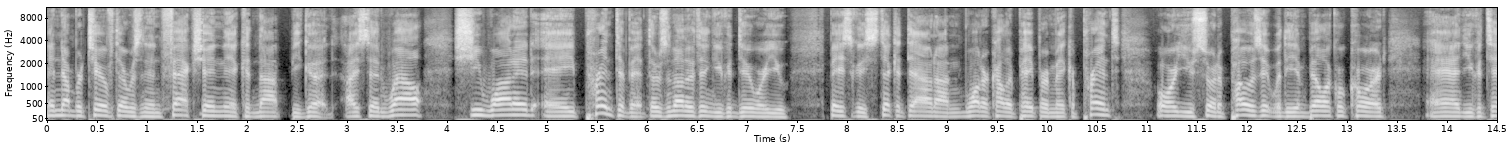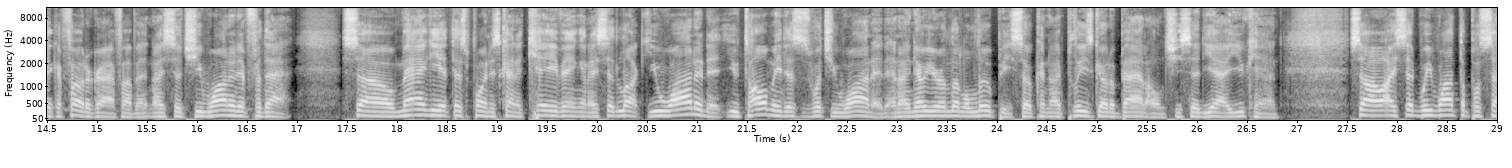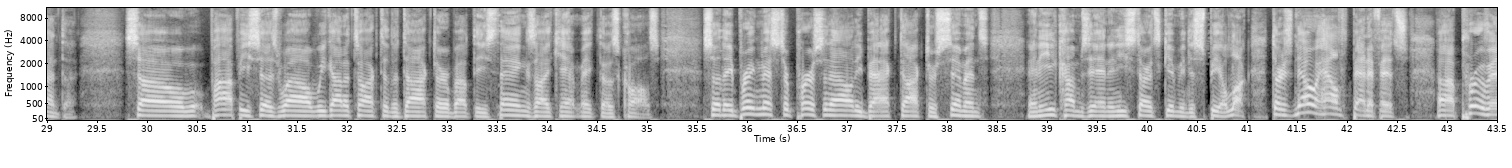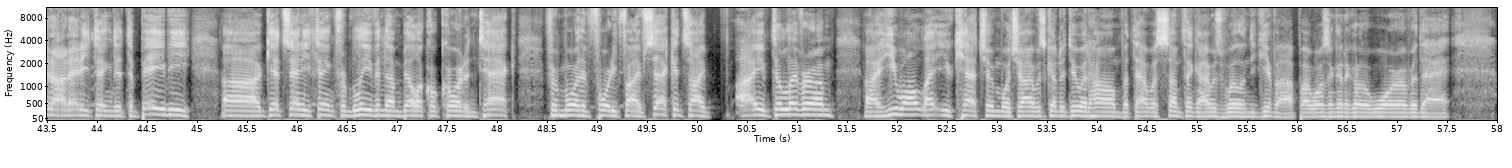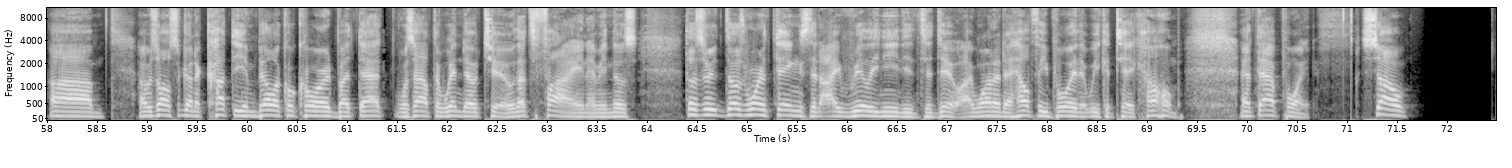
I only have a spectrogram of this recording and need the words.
And number two, if there was an infection, it could not be good. I said, well, she wanted a print of it. There's another thing you could do where you basically stick it down on watercolor paper and make a print, or you sort of pose it with the umbilical cord and you could take a photograph of it. And I said, she wanted it for that. So Maggie at this point is kind of caving. And I said, look, you wanted it. You told me this is what you wanted. And I know you're a little little loopy. So can I please go to battle? And she said, Yeah, you can. So I said, We want the placenta. So Poppy says, Well, we got to talk to the doctor about these things. I can't make those calls. So they bring Mr. Personality back, Dr. Simmons, and he comes in and he starts giving me the spiel. Look, there's no health benefits uh, proven on anything that the baby uh, gets anything from leaving the umbilical cord intact for more than 45 seconds. I, I deliver him. Uh, he won't let you catch him, which I was going to do at home, but that was something I was willing to give up. I wasn't going to go to war over that. Um, I was also going to cut the umbilical cord, but that was out the window too. That's fine. I mean, those those are those weren't things that I really needed to do. I wanted a healthy boy that we could take home at that point. So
